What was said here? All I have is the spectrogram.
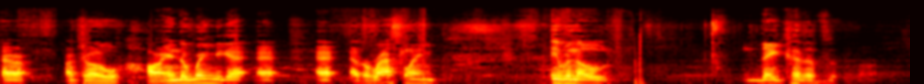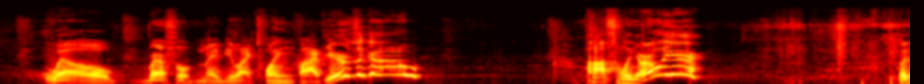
Jericho are in the ring to get at, at, at the wrestling, even though they could have, well, wrestled maybe like 25 years ago possibly earlier. But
